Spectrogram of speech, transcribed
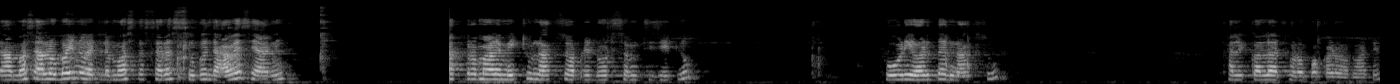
તો આ મસાલો બન્યો એટલે મસ્ત સરસ સુગંધ આવે છે આની. પ્રમાણે મીઠું નાખશું આપણે દોઢ ચમચી જેટલું. થોડી હળદર નાખશું. ખાલી કલર થોડો પકડવા માટે.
